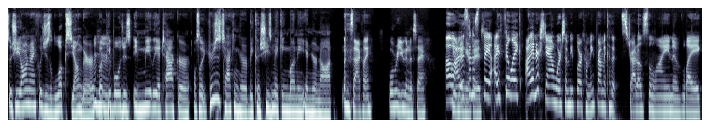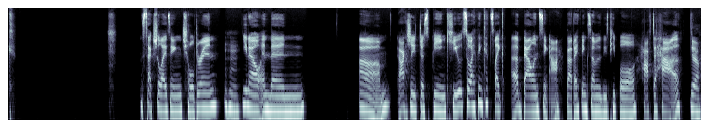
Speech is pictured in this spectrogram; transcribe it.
So she automatically just looks younger, but Mhm. people just immediately attack her. Also, you're just attacking her because she's making money and you're not. Exactly. What were you going to say? Oh, I was gonna say I feel like I understand where some people are coming from because it straddles the line of like sexualizing children, Mm-hmm. you know, and then um actually just being cute. So I think it's like a balancing act that I think some of these people have to have. Yeah.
